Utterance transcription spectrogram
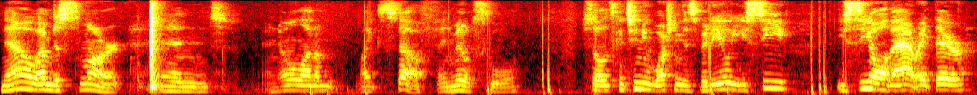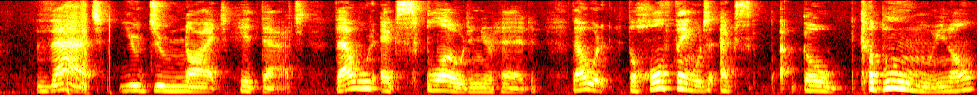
Now I'm just smart and I know a lot of like stuff in middle school. So let's continue watching this video. You see you see all that right there? That you do not hit that. That would explode in your head. That would the whole thing would ex go kaboom, you know?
